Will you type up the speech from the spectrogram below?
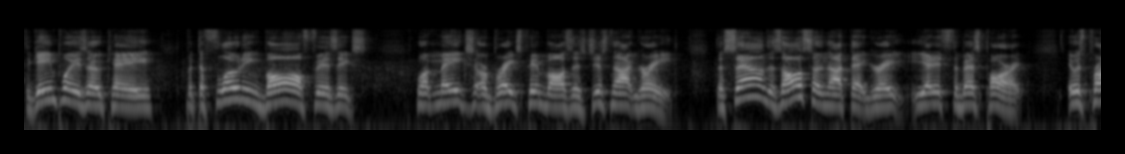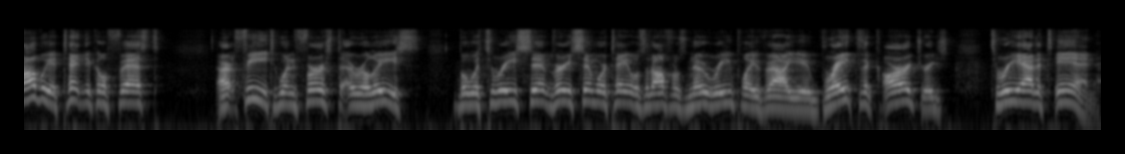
the gameplay is okay, but the floating ball physics, what makes or breaks pinballs, is just not great. The sound is also not that great, yet it's the best part. It was probably a technical fest or feat when first released, but with three sim- very similar tables, it offers no replay value. Break the cartridge, 3 out of 10.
